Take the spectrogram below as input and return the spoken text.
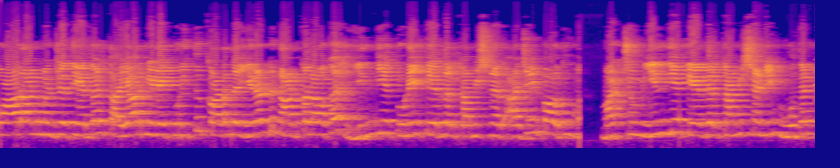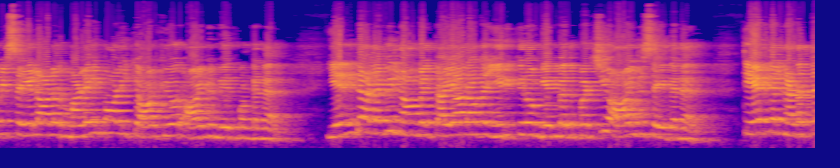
பாராளுமன்ற தேர்தல் தயார் நிலை குறித்து கடந்த இரண்டு நாட்களாக இந்திய துணை தேர்தல் கமிஷனர் அஜய் பாது மற்றும் இந்திய தேர்தல் கமிஷனின் முதன்மை செயலாளர் மலை மாலிக் ஆகியோர் ஆய்வு மேற்கொண்டனர். எந்த அளவில் நாங்கள் தயாராக இருக்கிறோம் என்பது பற்றி ஆய்வு செய்தனர். தேர்தல் நடத்த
